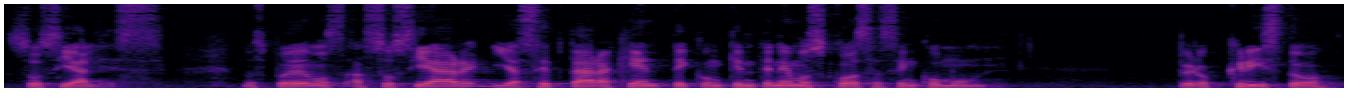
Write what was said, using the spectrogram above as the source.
sociales. Nos podemos asociar y aceptar a gente con quien tenemos cosas en común. Pero Cristo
